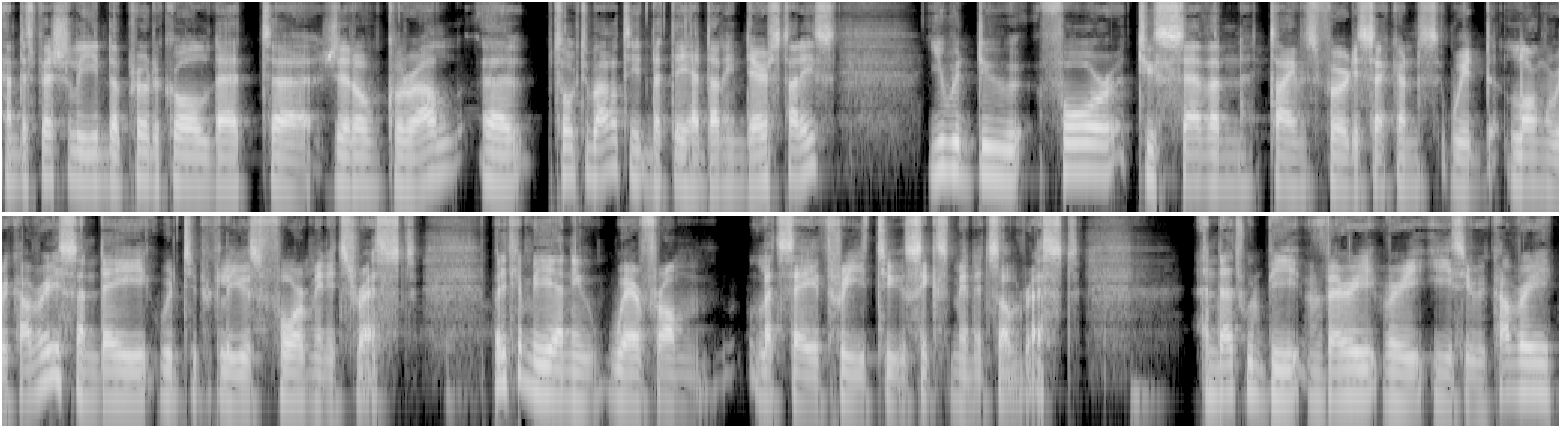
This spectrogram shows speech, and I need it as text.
and especially in the protocol that uh, Jérôme Koral uh, talked about, that they had done in their studies, you would do four to seven times 30 seconds with long recoveries, and they would typically use four minutes rest. But it can be anywhere from, let's say, three to six minutes of rest. And that would be very, very easy recovery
